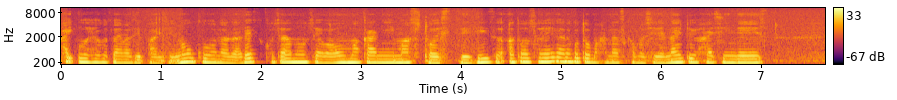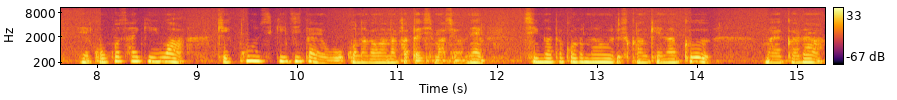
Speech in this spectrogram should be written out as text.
はい、おはようございます。一般人のコーナーです。こちらの音声は大まかに言いますと SDGs、あとはそれ以外のことも話すかもしれないという配信です。えここ最近は結婚式自体を行わなかったりしますよね。新型コロナウイルス関係なく前から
